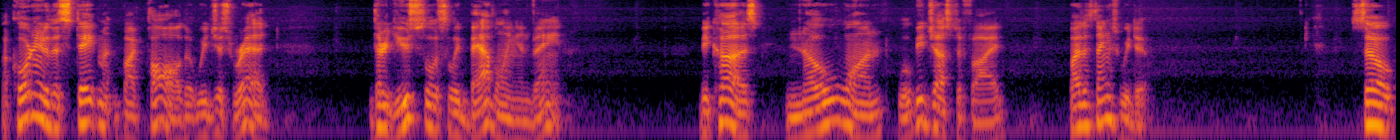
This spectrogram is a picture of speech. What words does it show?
According to the statement by Paul that we just read, they're uselessly babbling in vain because no one will be justified by the things we do. So,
